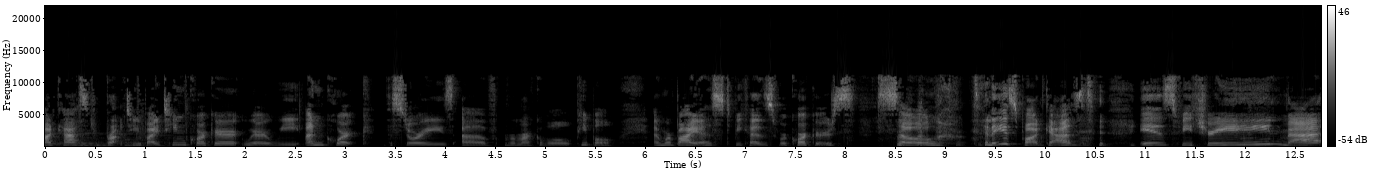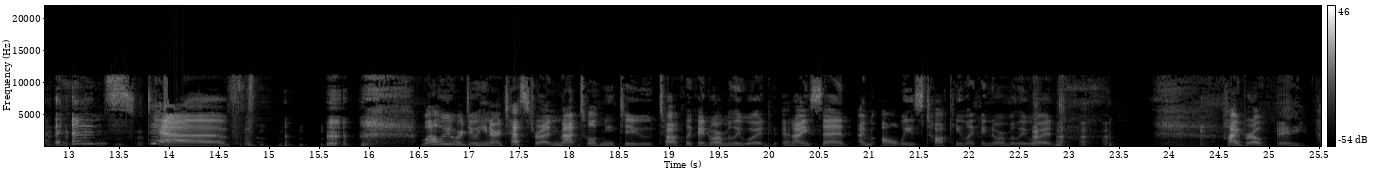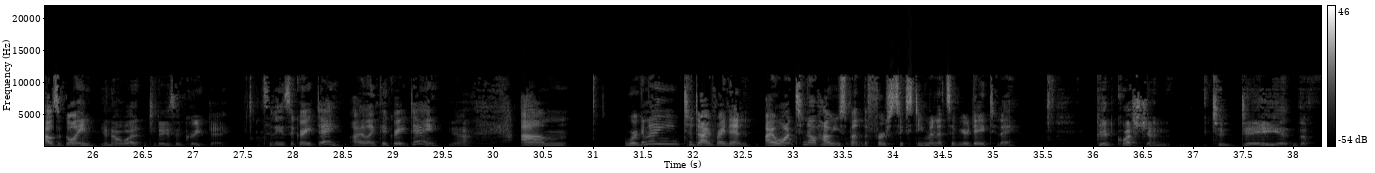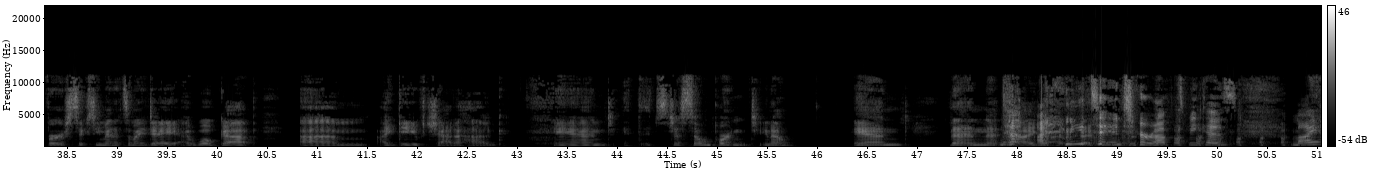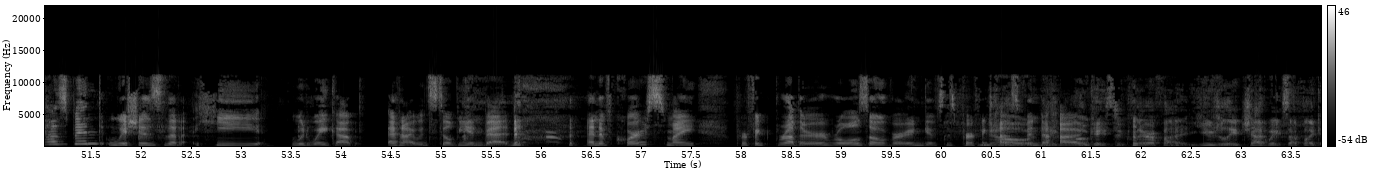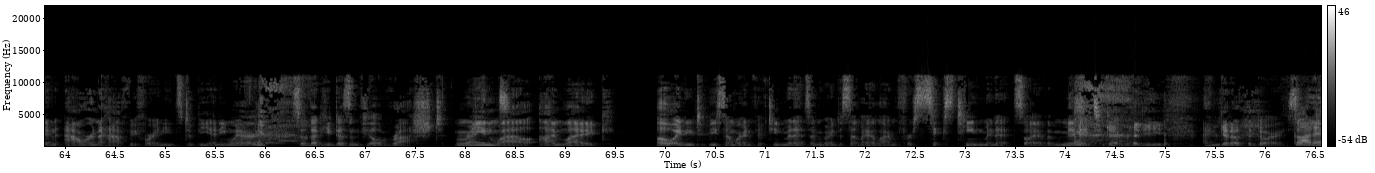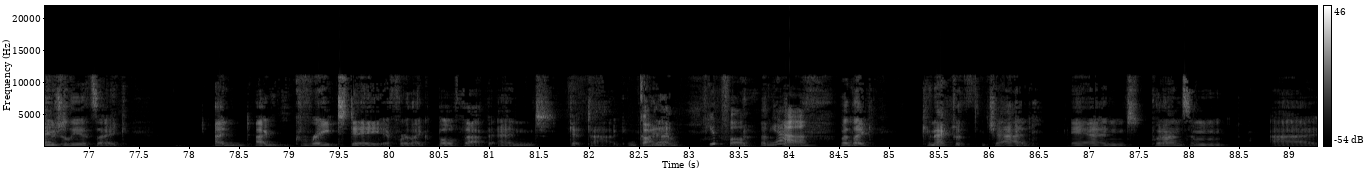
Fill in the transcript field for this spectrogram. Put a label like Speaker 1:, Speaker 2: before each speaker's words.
Speaker 1: podcast brought to you by Team Corker, where we uncork the stories of remarkable people. And we're biased because we're corkers. So today's podcast is featuring Matt and Steph. While we were doing our test run, Matt told me to talk like I normally would. And I said, I'm always talking like I normally would. Hi, bro.
Speaker 2: Hey,
Speaker 1: How's it going?
Speaker 2: you know what? Today's a great day.
Speaker 1: Today's a great day. I like a great day.
Speaker 2: Yeah.
Speaker 1: Um, we're going to dive right in. I want to know how you spent the first 60 minutes of your day today.
Speaker 2: Good question. Today, the first 60 minutes of my day, I woke up, um, I gave Chad a hug, and it, it's just so important, you know? And then I, got...
Speaker 1: I need to interrupt because my husband wishes that he would wake up and I would still be in bed. and of course, my perfect brother rolls over and gives his perfect
Speaker 2: No,
Speaker 1: husband a
Speaker 2: like,
Speaker 1: hug.
Speaker 2: Okay, so to clarify, usually Chad wakes up like an hour and a half before he needs to be anywhere so that he doesn't feel rushed.
Speaker 1: Right.
Speaker 2: Meanwhile, I'm like, oh, I need to be somewhere in 15 minutes. I'm going to set my alarm for 16 minutes so I have a minute to get ready and get out the door. So
Speaker 1: it.
Speaker 2: usually it's like a, a great day if we're like both up and get to hug.
Speaker 1: Got
Speaker 2: you
Speaker 1: it.
Speaker 2: know?
Speaker 1: Beautiful. Yeah.
Speaker 2: But like connect with Chad and put on some uh,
